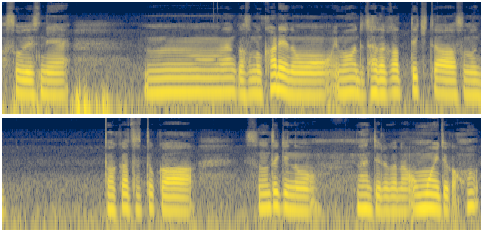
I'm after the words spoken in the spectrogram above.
あそうですね。うーんなんかその彼の今まで戦ってきたその爆発とかその時の何て言うのかな思いとかほ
